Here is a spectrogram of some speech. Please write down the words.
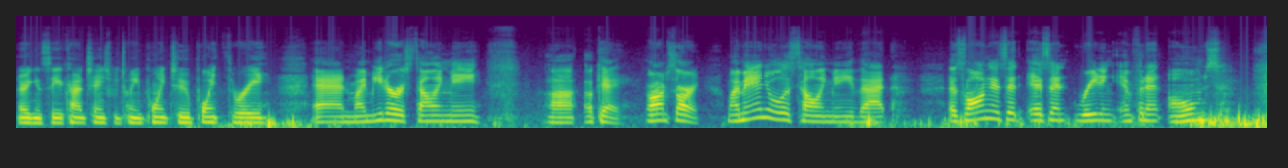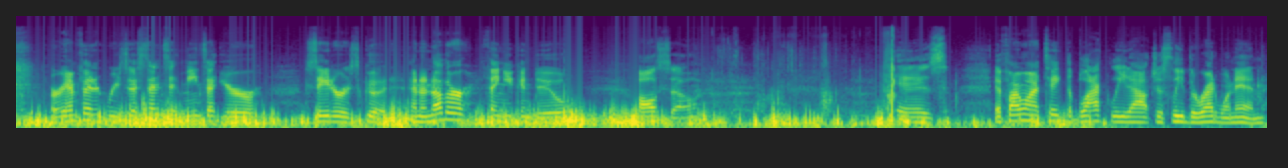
there you can see it kind of changed between 0.2, 0.3. And my meter is telling me, uh, okay, oh, I'm sorry. My manual is telling me that as long as it isn't reading infinite ohms or infinite resistance, it means that your stator is good. And another thing you can do also is if I want to take the black lead out, just leave the red one in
